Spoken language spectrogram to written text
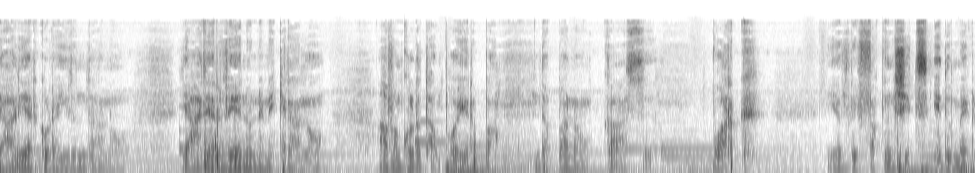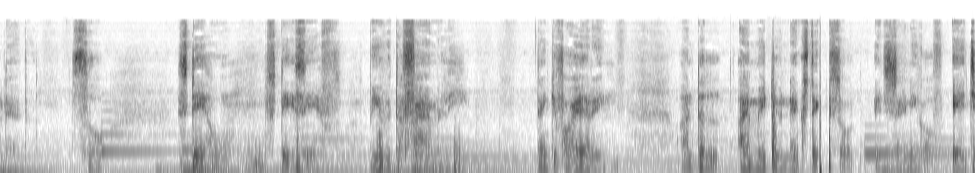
யார் யார் கூட இருந்தானோ யார் யார் வேணும்னு நினைக்கிறானோ அவன் கூட தான் போயிருப்பான். இந்த பணம் காசு ஒர்க் எவ்ரி ஃபக்கிங் ஷீட்ஸ் எதுவுமே கிடையாது. So stay home stay safe be with a family thank you for hearing Until I meet you next episode, it's signing off AJ.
